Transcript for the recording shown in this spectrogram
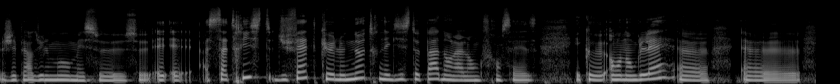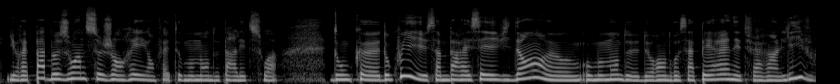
j'ai perdu le mot, mais s'attriste du fait que le neutre n'existe pas dans la langue française et qu'en anglais, euh, euh, il n'y aurait pas besoin de se genrer en fait au moment de parler de soi. Donc, euh, donc oui, ça me paraissait évident au moment de, rendre ça pérenne et de faire un livre.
